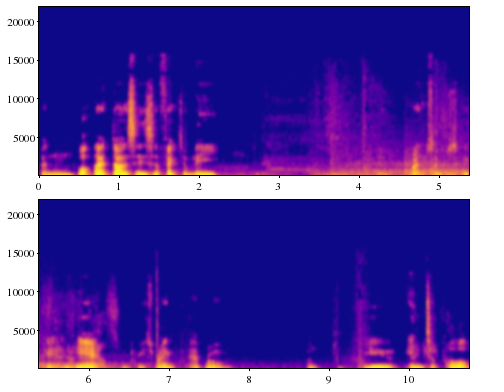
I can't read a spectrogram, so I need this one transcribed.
And what that does is effectively Right, so we're just going to get in here, increase rank, Admiral. You into port.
